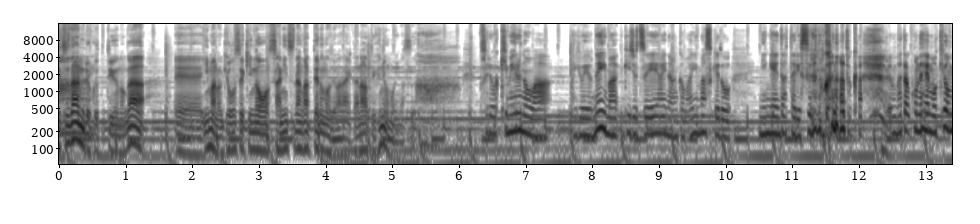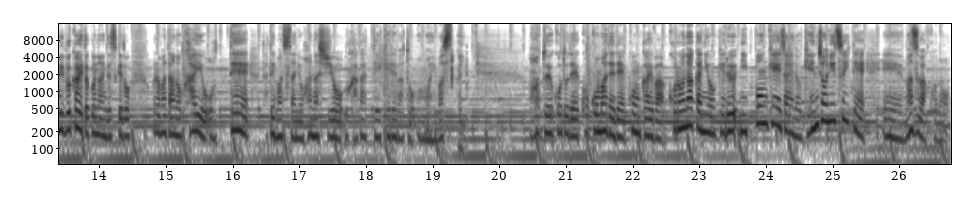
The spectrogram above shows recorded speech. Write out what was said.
決断力っていうのが、えー、今の業績の差につながっているのではないかなというふうに思います。それを決めるのはいよいよね今技術 AI なんかもありますけど人間だったりするのかなとか、はい、またこの辺も興味深いところなんですけどこれまたあの回を追って立松さんにお話を伺っていければと思います。はいまあ、ということでここまでで今回はコロナ禍における日本経済の現状について、えー、まずはこの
